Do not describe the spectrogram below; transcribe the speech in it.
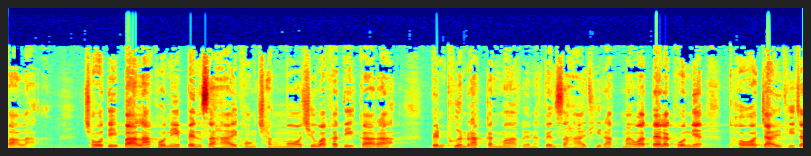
ปาละ โชติปาละคนนี้เป็นสหายของช่างหม้อชื่อว่าคติการะ เป็นเพื่อนรักกันมากเลยนะเป็นสหายที่รักหมายว่าแต่ละคนเนี่ยพอใจที่จะ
